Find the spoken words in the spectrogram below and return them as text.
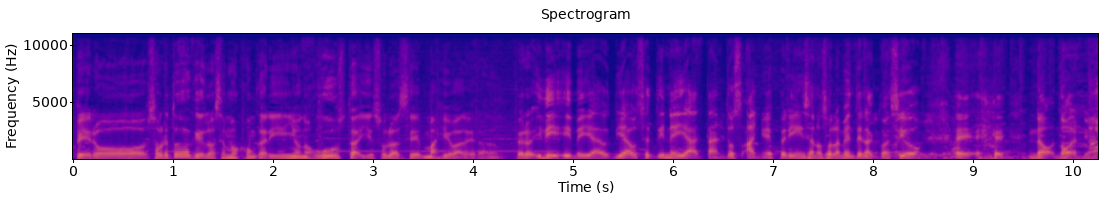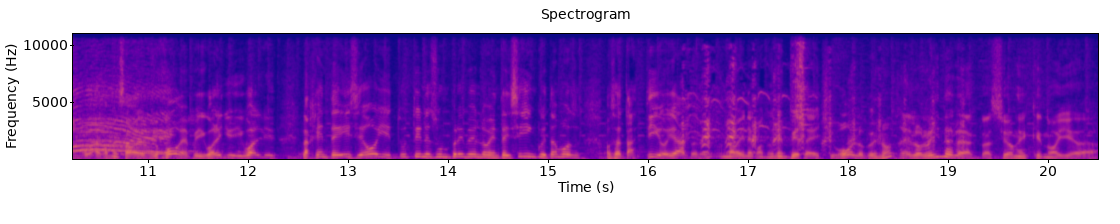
pero sobre todo que lo hacemos con cariño, nos gusta y eso lo hace más llevadera, ¿no? Pero y di- dime, ya, ya usted tiene ya tantos años de experiencia, no solamente en la actuación, eh, eh, no, no, es que ha comenzado desde joven, pero igual, igual la gente dice, oye, tú tienes un premio en el 95 y estamos, o sea, estás tío ya, pero una vaina cuando uno empieza de chivolo, pues, ¿no? O sea, lo lindo de la actuación es que no hay edad.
